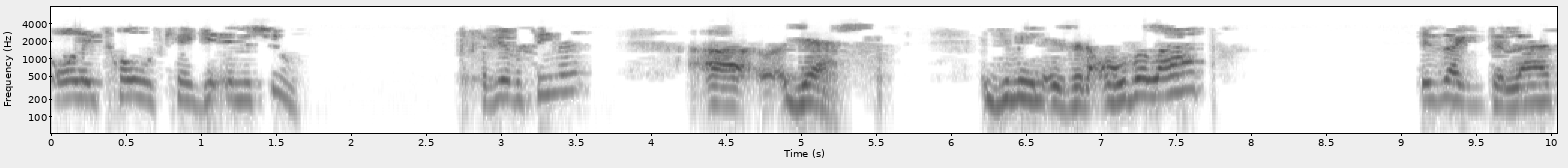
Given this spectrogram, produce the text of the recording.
all their toes can't get in the shoe. Have you ever seen that? Uh, yes. You mean is it overlap? It's like the last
